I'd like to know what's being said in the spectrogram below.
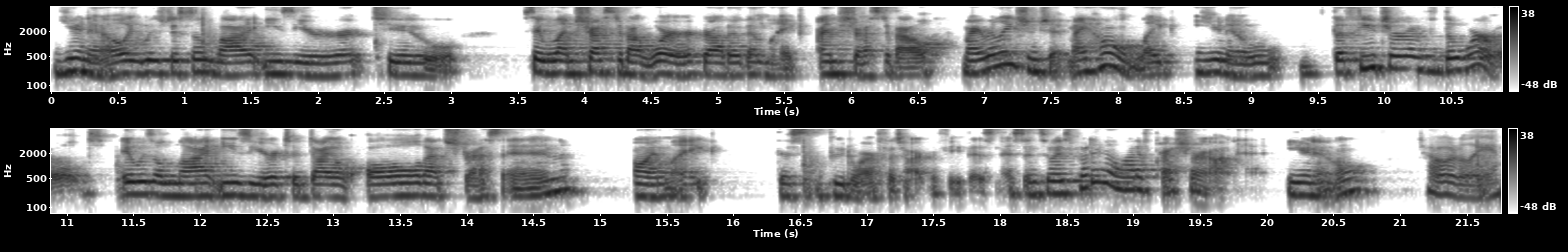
You know, it was just a lot easier to say, well, I'm stressed about work rather than like, I'm stressed about my relationship, my home, like, you know, the future of the world. It was a lot easier to dial all that stress in on like this boudoir photography business. And so I was putting a lot of pressure on it, you know? Totally.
